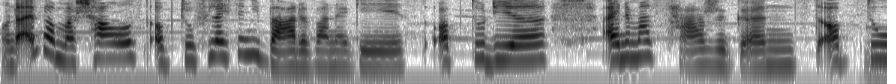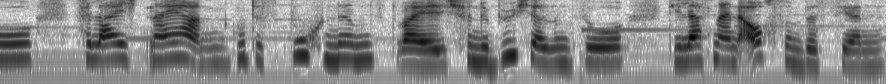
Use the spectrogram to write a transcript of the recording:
und einfach mal schaust, ob du vielleicht in die Badewanne gehst, ob du dir eine Massage gönnst, ob du vielleicht, naja, ein gutes Buch nimmst, weil ich finde, Bücher sind so, die lassen einen auch so ein bisschen,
